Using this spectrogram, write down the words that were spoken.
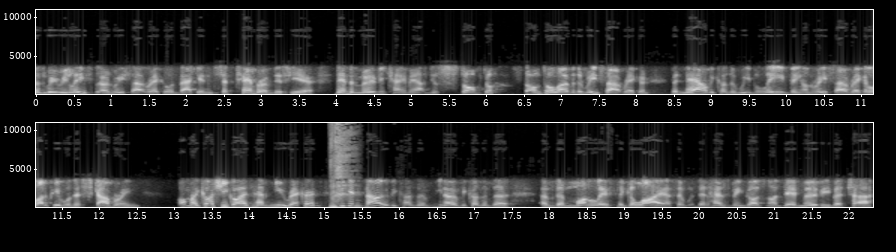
because we released a restart record back in September of this year, then the movie came out and just stomped stomped all over the restart record. But now because of We Believe being on the restart record, a lot of people are discovering oh my gosh, you guys have a new record? we didn't know because of you know because of the of the monolith, the Goliath that, that has been God's Not Dead movie. But uh,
